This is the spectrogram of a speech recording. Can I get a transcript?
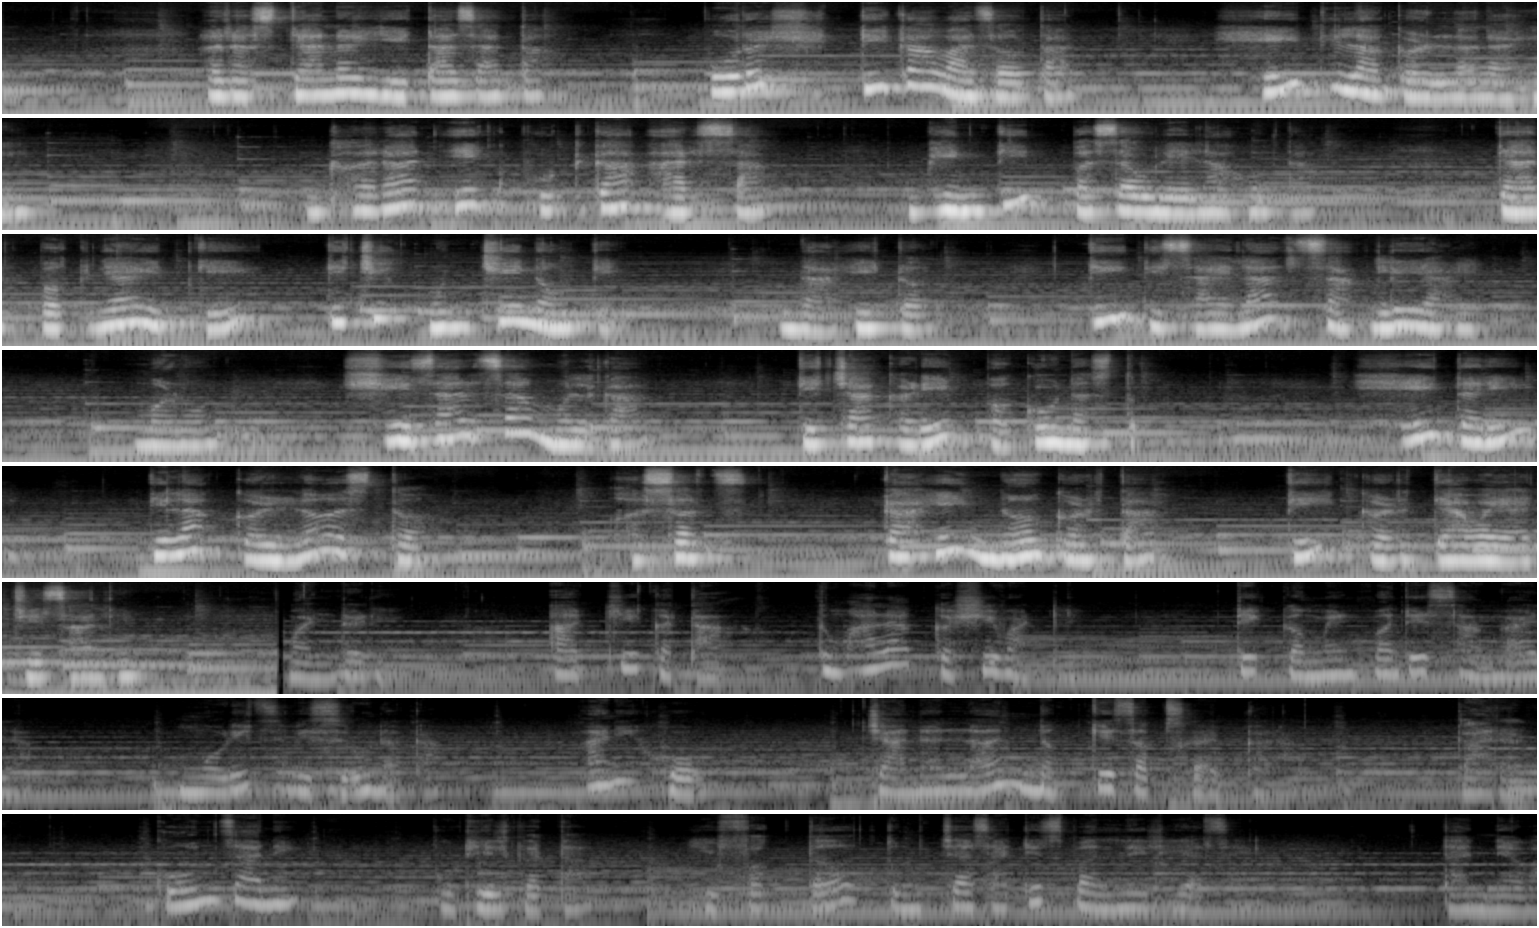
रस्त्यानं येता जाता पोरं शिट्टी का वाजवतात हे तिला कळलं नाही. घरात एक फुटका आरसा भिंतीत बसवलेला होता. त्यात बघण्या इतके तिची उंची नव्हती. नाही तर ती दिसायला चांगली आहे. म्हणून शेजारचा मुलगा तिच्याकडे बघून असतो. हे तरी तिला कळलं असतं. असंच काही न कळता ती कळत्या वयाची झाली. मंडळी आजची कथा तुम्हाला कशी वाटली? ते कमेंटमध्ये सांगायला मुळीच विसरू नका. आणि हो चॅनलला नक्की सबस्क्राईब करा. कारण कोण जाणे पुढील कथा ही फक्त तुमच्यासाठीच बनलेली असेल. धन्यवाद.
